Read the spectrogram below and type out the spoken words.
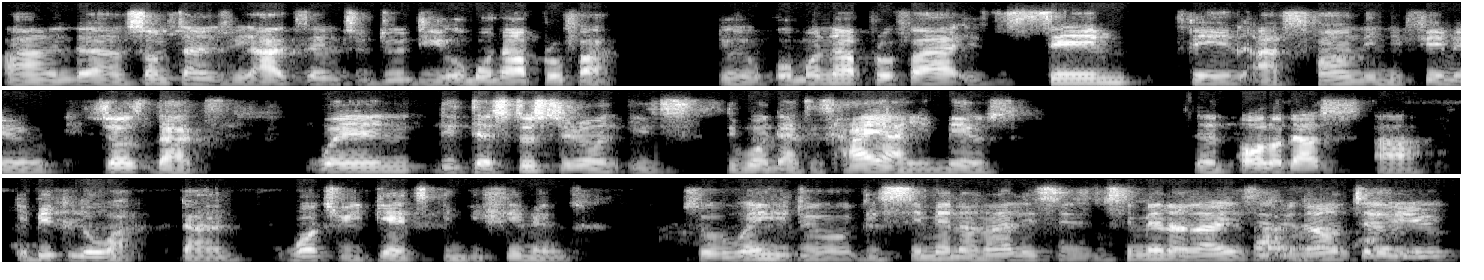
And uh, sometimes we ask them to do the hormonal profile. The hormonal profile is the same thing as found in the female, just that when the testosterone is the one that is higher in males, then all of us are a bit lower than what we get in the females. So when you do the semen analysis, the semen analysis will now tell you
